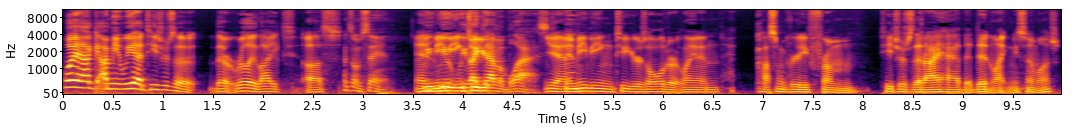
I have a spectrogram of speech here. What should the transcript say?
Well, yeah, I, I mean, we had teachers that, that really liked us. That's what I'm saying. And we, me we, being we two like to have a blast. Yeah, and me being two years older, Landon caught some grief from teachers that I had that didn't like me so much.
